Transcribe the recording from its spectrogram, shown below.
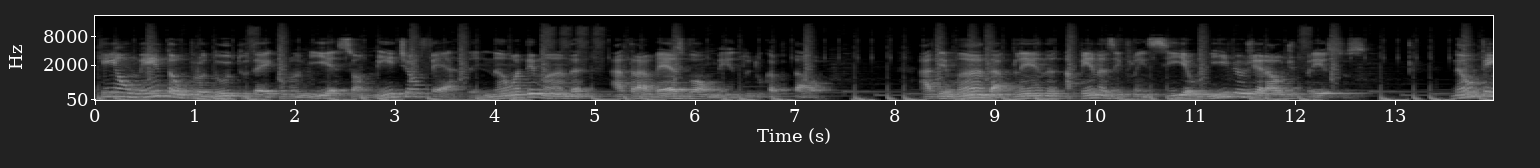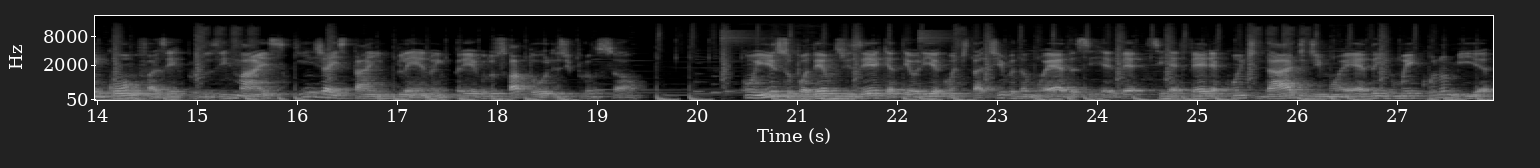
Quem aumenta o produto da economia é somente a oferta e não a demanda através do aumento do capital. A demanda apenas influencia o nível geral de preços. Não tem como fazer produzir mais quem já está em pleno emprego dos fatores de produção. Com isso, podemos dizer que a teoria quantitativa da moeda se, se refere à quantidade de moeda em uma economia,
